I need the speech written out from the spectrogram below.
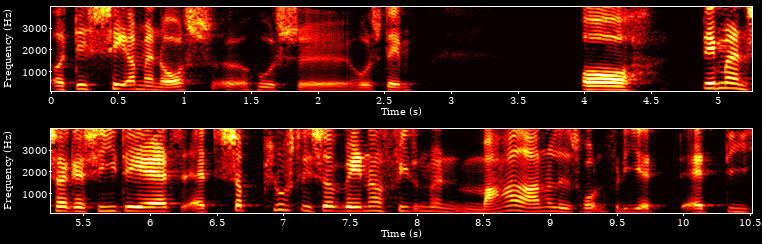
og det ser man også øh, hos, øh, hos dem. Og det man så kan sige, det er, at, at så pludselig så vender filmen meget anderledes rundt, fordi at, at de,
